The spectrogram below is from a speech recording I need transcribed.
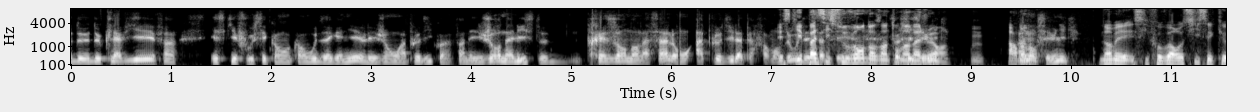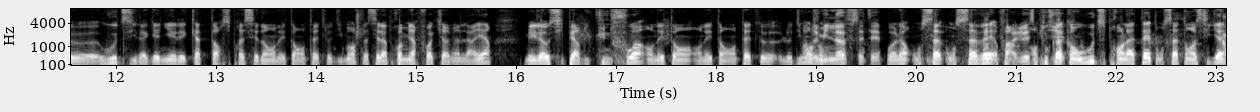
de clavier. Enfin, et ce qui est fou, c'est quand, quand Woods a gagné, les gens ont applaudi quoi. Enfin, les journalistes présents dans la salle ont applaudi la performance. Et ce qui n'est pas si souvent dans un tournoi majeur. Ah non, c'est unique. Non, mais ce qu'il faut voir aussi, c'est que Woods, il a gagné les 14 précédents en étant en tête le dimanche. Là, c'est la première fois qu'il revient de l'arrière, mais il a aussi perdu qu'une fois en étant, en étant en tête le, dimanche. En 2009, c'était. Voilà, on, on savait, enfin, en tout cas, quand Woods prend la tête, on s'attend à ce qu'il gagne.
